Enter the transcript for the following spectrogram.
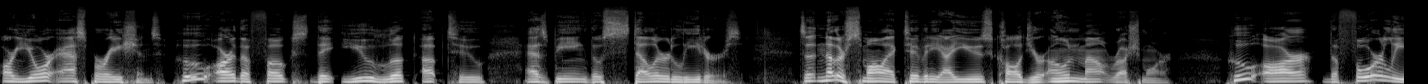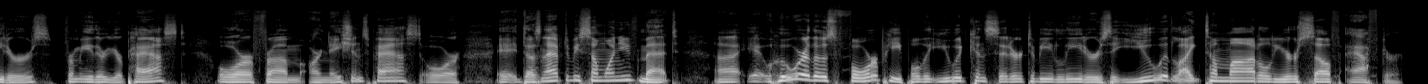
are your aspirations? Who are the folks that you looked up to as being those stellar leaders? It's another small activity I use called your own Mount Rushmore. Who are the four leaders from either your past or from our nation's past, or it doesn't have to be someone you've met, uh, it, who are those four people that you would consider to be leaders that you would like to model yourself after?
